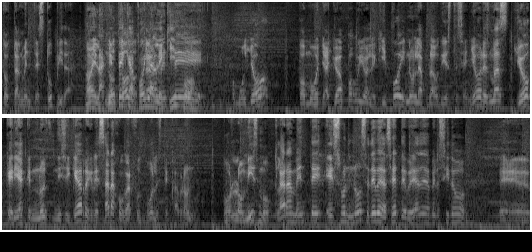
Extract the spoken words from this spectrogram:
totalmente estúpida. No, y la gente que apoya al equipo. Como yo, como ya yo apoyo al equipo y no le aplaudí a este señor. Es más, yo quería que no, ni siquiera regresara a jugar fútbol este cabrón. Por lo mismo, claramente eso no se debe de hacer. Debería de haber sido eh,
